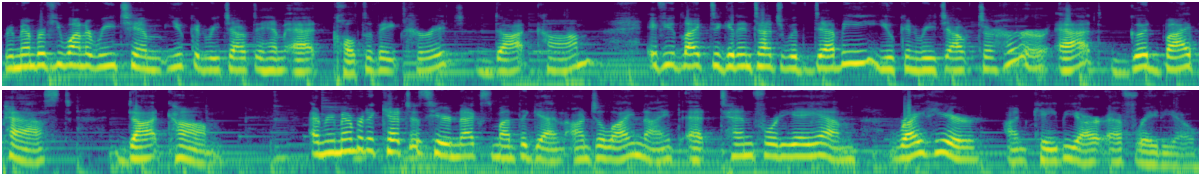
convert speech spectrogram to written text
Remember, if you want to reach him, you can reach out to him at cultivatecourage.com. If you'd like to get in touch with Debbie, you can reach out to her at goodbyepast.com. And remember to catch us here next month again on July 9th at 10:40 a.m. right here on KBRF Radio.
